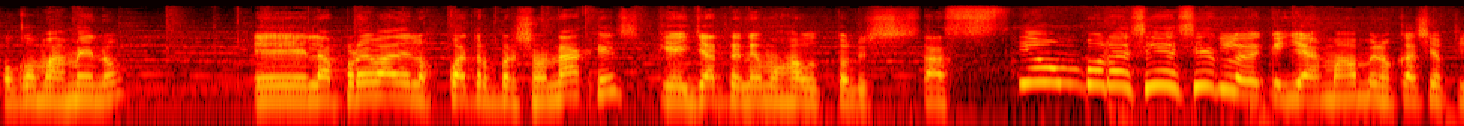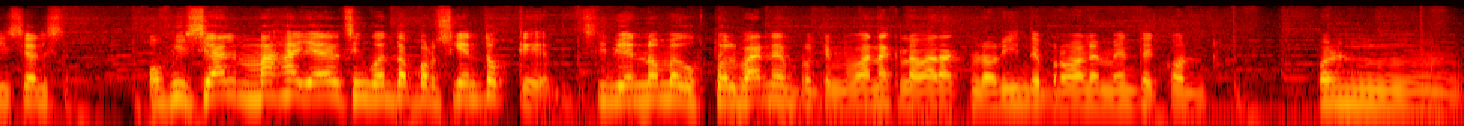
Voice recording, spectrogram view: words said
poco más menos, eh, la prueba de los cuatro personajes, que ya tenemos autorización, por así decirlo, de que ya es más o menos casi oficial. Oficial, más allá del 50%, que si bien no me gustó el banner porque me van a clavar a Clorinde probablemente con, con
